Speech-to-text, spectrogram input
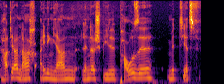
Hat ja nach einigen Jahren Länderspielpause mit jetzt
